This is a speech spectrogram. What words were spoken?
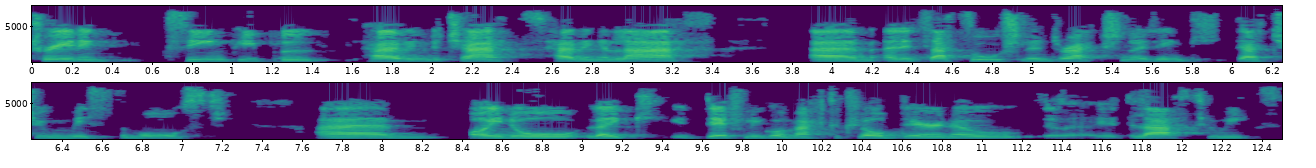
training, seeing people, having the chats, having a laugh. Um, and it's that social interaction I think that you miss the most. Um, I know, like, definitely going back to club there now, uh, the last two weeks,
